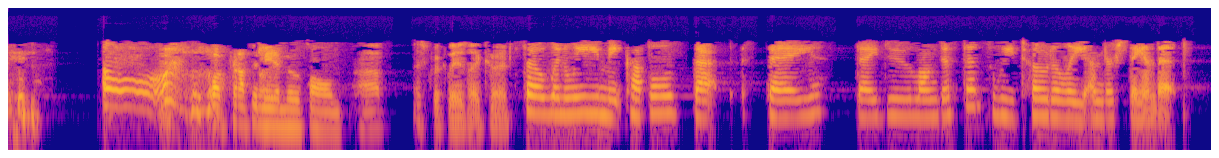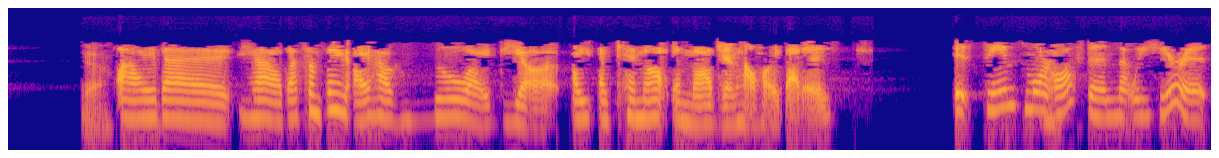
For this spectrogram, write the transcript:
oh. what prompted me to move home uh, as quickly as I could. So when we meet couples that say they do long distance, we totally understand it. Yeah. I bet. Yeah, that's something I have no idea. I I cannot imagine how hard that is it seems more hmm. often that we hear it,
